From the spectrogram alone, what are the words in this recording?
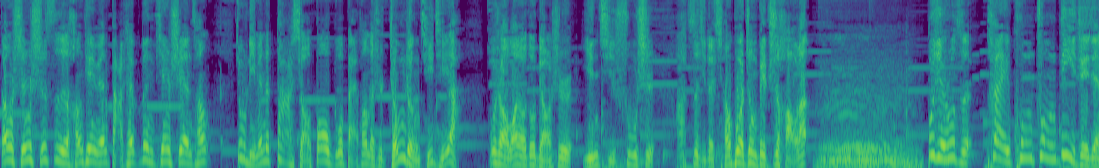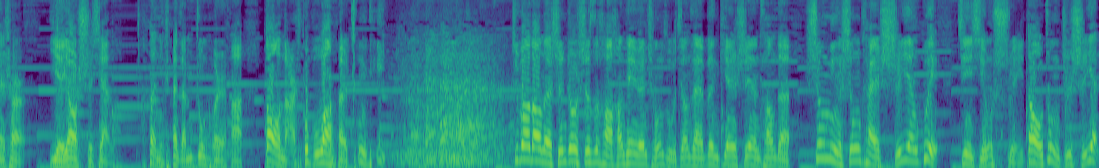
当神十四航天员打开问天实验舱，就里面的大小包裹摆放的是整整齐齐啊！不少网友都表示引起舒适啊，自己的强迫症被治好了。不仅如此，太空种地这件事儿也要实现了。你看咱们中国人啊，到哪儿都不忘了种地。据报道呢，神舟十四号航天员乘组将在问天实验舱的生命生态实验柜进行水稻种植实验。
